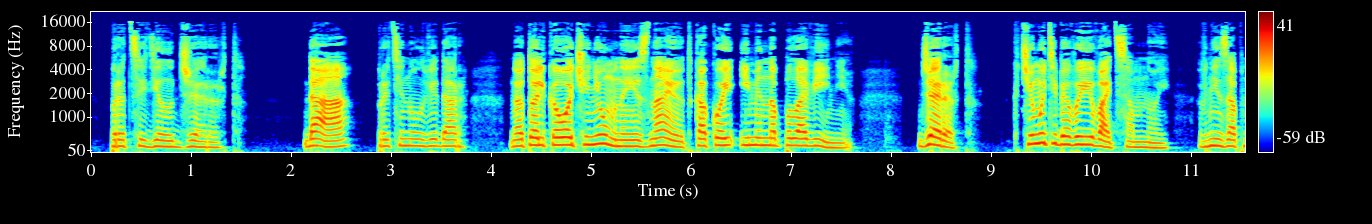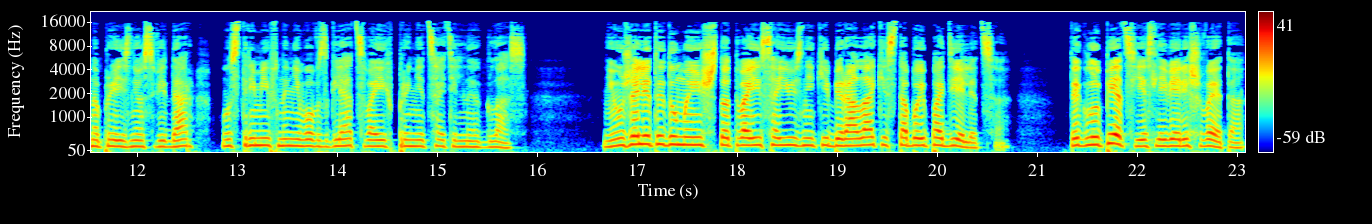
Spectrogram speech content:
— процедил Джерард. «Да», — протянул Видар, — но только очень умные знают, какой именно половине. Джерард, к чему тебе воевать со мной?» — внезапно произнес Видар, устремив на него взгляд своих проницательных глаз. «Неужели ты думаешь, что твои союзники Биралаки с тобой поделятся? Ты глупец, если веришь в это.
